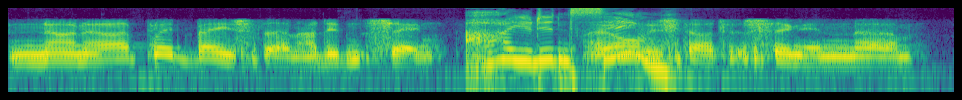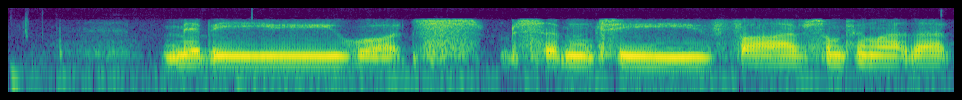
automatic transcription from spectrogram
No, no, I played bass then. I didn't sing. Ah, you didn't sing. I only started singing um, maybe what 75, something like that.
